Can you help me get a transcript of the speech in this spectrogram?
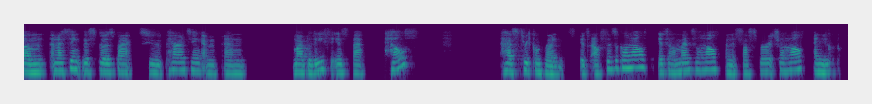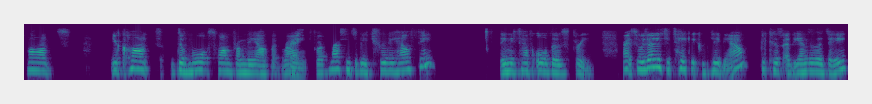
um and i think this goes back to parenting and and my belief is that health has three components it's our physical health it's our mental health and it's our spiritual health and you can't you can't divorce one from the other right, right. for a person to be truly healthy they need to have all those three, right? So we don't need to take it completely out because at the end of the day,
